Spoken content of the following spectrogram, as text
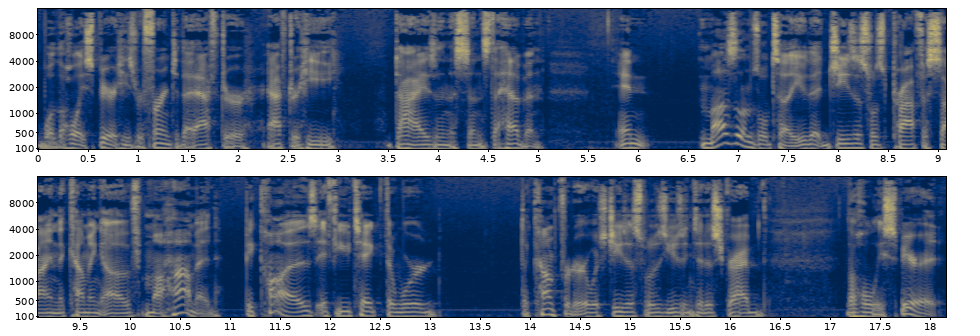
well the Holy Spirit. He's referring to that after after he dies and ascends to heaven. And Muslims will tell you that Jesus was prophesying the coming of Muhammad because if you take the word the comforter, which Jesus was using to describe the Holy Spirit,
